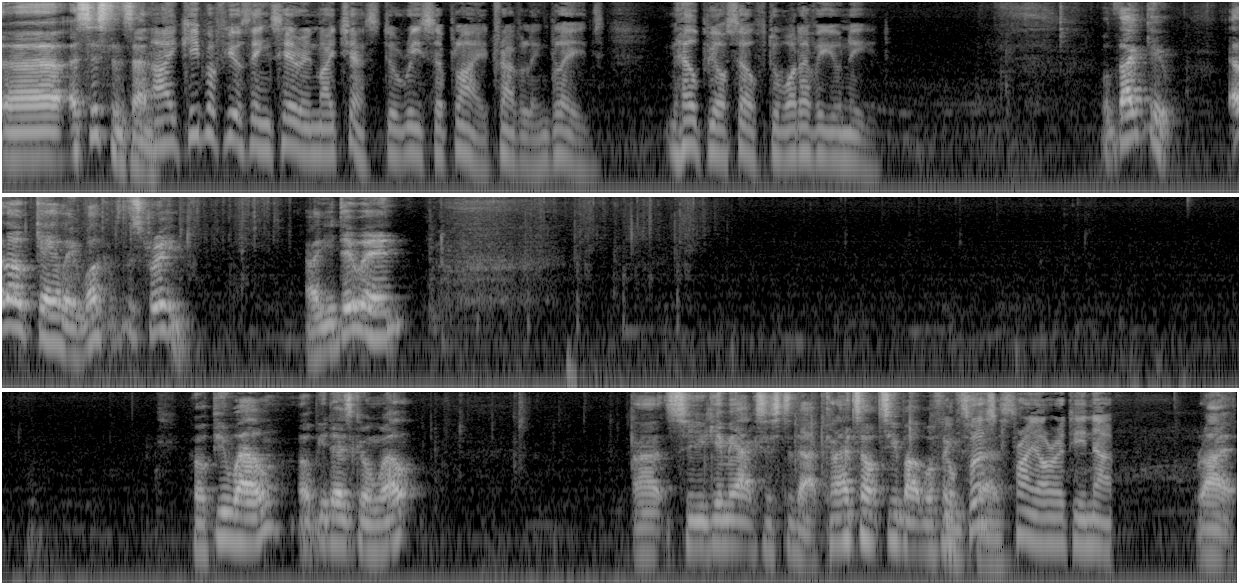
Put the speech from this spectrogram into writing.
Uh, assistance then. I keep a few things here in my chest to resupply traveling blades. Help yourself to whatever you need. Well, thank you. Hello, Kaylee. Welcome to the stream. How are you doing? Hope you're well. Hope your day's going well. Uh, so you give me access to that. Can I talk to you about what Your things first first? priority now. right.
